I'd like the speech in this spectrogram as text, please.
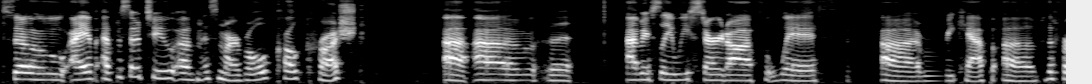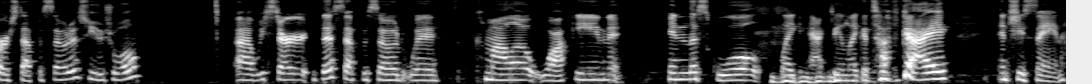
So I have episode two of Miss Marvel called Crushed. Uh, um, uh, obviously, we start off with a recap of the first episode as usual. Uh, we start this episode with Kamala walking in the school, like acting like a tough guy, and she's saying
